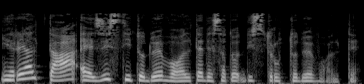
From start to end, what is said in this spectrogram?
in realtà è esistito due volte ed è stato distrutto due volte.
